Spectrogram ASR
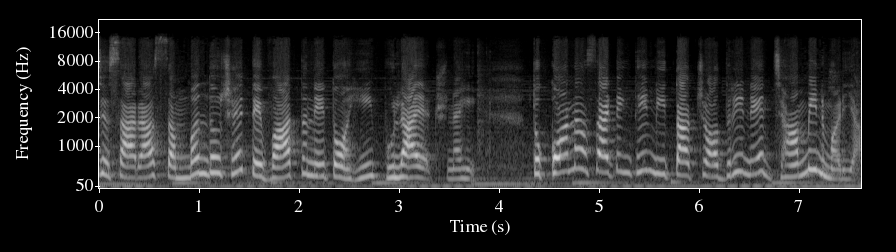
જ સારા સંબંધો છે તે વાતને તો અહીં ભૂલાય જ નહીં. તો કોના સેટિંગથી નીતા ચૌધરીને જામીન મળ્યા?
